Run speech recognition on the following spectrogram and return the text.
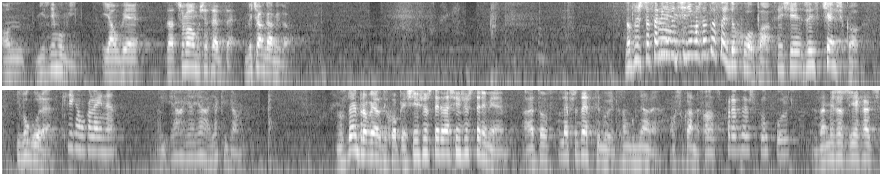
On nic nie mówi. I ja mówię, zatrzymało mu się serce, wyciągamy go. No przecież czasami nawet się nie można dostać do chłopa, w sensie, że jest ciężko i w ogóle. Klikam kolejne. No ja, ja, ja, jaki gam? No zdałem prawo jazdy, chłopie, 74 na 74 miałem, ale to lepsze testy były, to są gówniane, oszukane są. O, sprawdzasz mu puls. Zamierzasz jechać,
